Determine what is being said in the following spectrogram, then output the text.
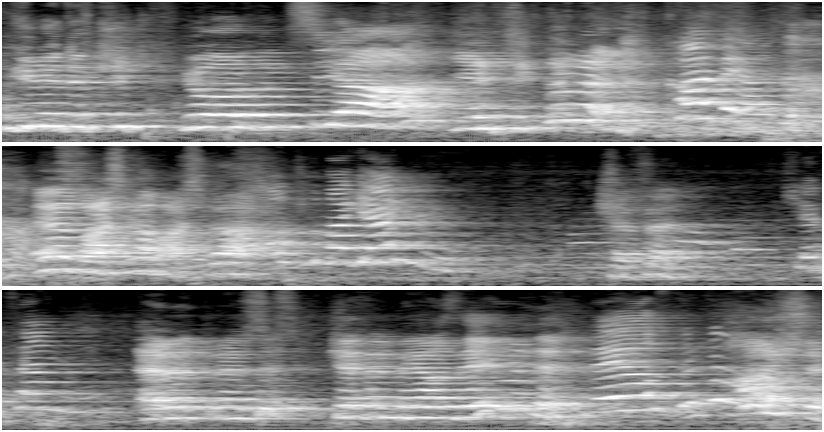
bugüne dek hiç yoğurdun siyah. Yeni çıktı mı? Kar beyazı. Evet başka başka. Aklıma gelmiyor. Kefen. Kefen mi? Evet prenses, kefen beyaz değil midir? Beyazdır da. Ha işte,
